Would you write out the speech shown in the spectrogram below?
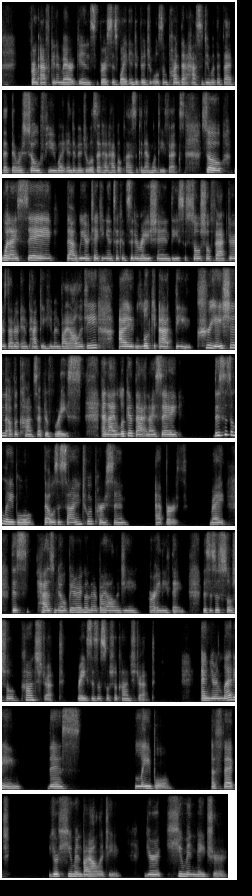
from African Americans versus white individuals. And part of that has to do with the fact that there were so few white individuals that had hypoplastic enamel defects. So when I say that we are taking into consideration these social factors that are impacting human biology, I look at the creation of the concept of race. And I look at that and I say, this is a label that was assigned to a person at birth right? This has no bearing on their biology or anything. This is a social construct. Race is a social construct. And you're letting this label affect your human biology, your human nature,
